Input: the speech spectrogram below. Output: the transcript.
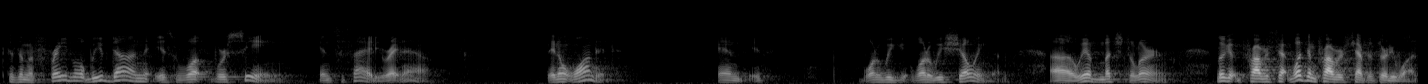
Because I'm afraid what we've done is what we're seeing in society right now. They don't want it. And it's what are we, what are we showing them? Uh, we have much to learn. Look at Proverbs, what's in Proverbs chapter 31?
